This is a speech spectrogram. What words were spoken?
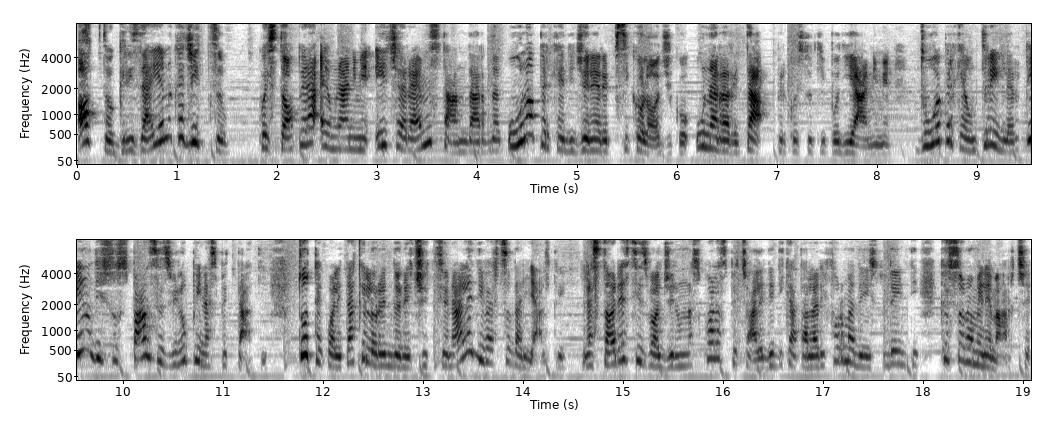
8. Grisaya no Kajitsu Quest'opera è un anime HRM standard, uno perché è di genere psicologico, una rarità per questo tipo di anime, due perché è un thriller pieno di suspense e sviluppi inaspettati, tutte qualità che lo rendono eccezionale e diverso dagli altri. La storia si svolge in una scuola speciale dedicata alla riforma degli studenti che sono mele marce.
